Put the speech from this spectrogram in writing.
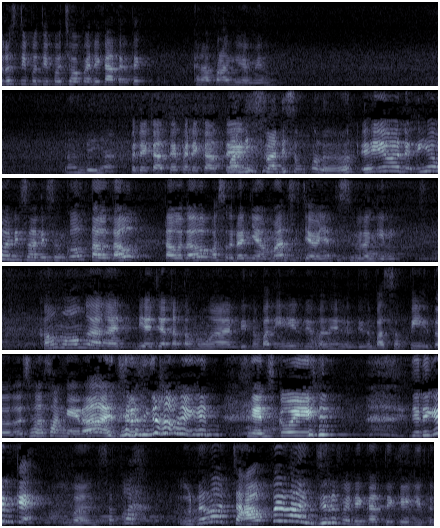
Terus tipe-tipe cowok PDKT teh kenapa lagi ya Mil? nantinya PDKT PDKT manis manis unggul loh. Eh, iya manis, iya manis manis sungkul. Tahu-tahu tahu-tahu pas udah nyaman si ceweknya terus bilang gini kamu mau nggak diajak ketemuan di tempat ini di tempat ini, di tempat sepi? Tahu-tahu cuma sangera aja lu cuma pengen ngenskui jadi kan kayak bangsat lah udahlah capek lah anjir PDKT kayak gitu.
